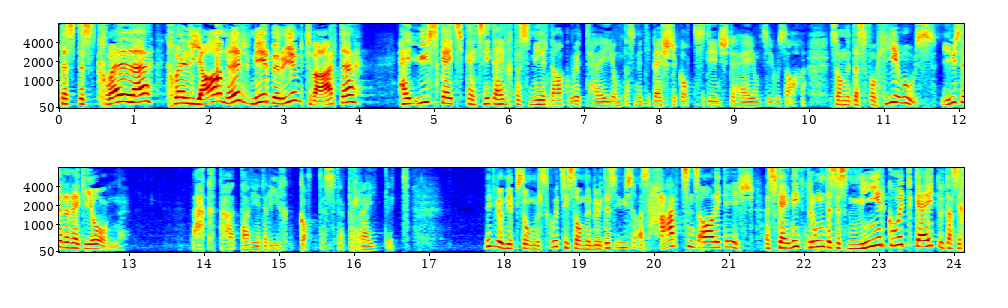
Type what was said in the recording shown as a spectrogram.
dass, dass die Quellen, Quellianer, wir berühmt werden, hey, uns geht es nicht einfach, dass wir da gut haben und dass wir die besten Gottesdienste haben und solche Sachen, sondern dass von hier aus, in unserer Region, da, da wird Reich Gottes verbreitet. Nicht, weil wir besonders gut sind, sondern weil das uns als Herzensanliegen ist. Es geht nicht darum, dass es mir gut geht und dass ich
